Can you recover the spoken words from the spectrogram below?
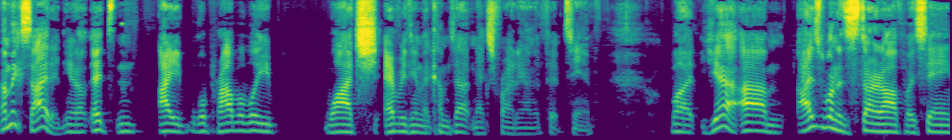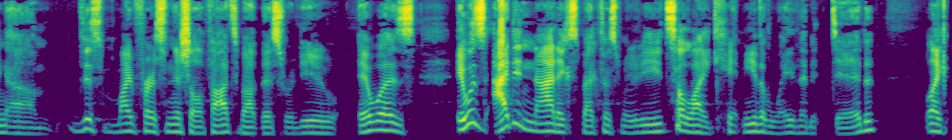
i'm excited you know it's i will probably watch everything that comes out next friday on the 15th but yeah um i just wanted to start off by saying um just my first initial thoughts about this review. It was it was i did not expect this movie to like hit me the way that it did like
